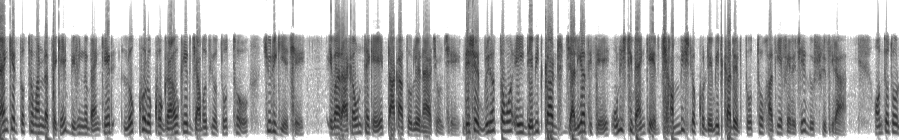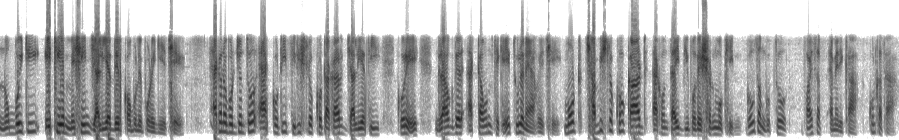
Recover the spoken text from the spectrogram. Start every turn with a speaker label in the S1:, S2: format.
S1: ব্যাংকের তথ্য ভান্ডার থেকে বিভিন্ন ব্যাংকের লক্ষ লক্ষ গ্রাহকের যাবতীয় তথ্য চুরি গিয়েছে। এবার অ্যাকাউন্ট থেকে টাকা তুলে নেওয়া চলছে। দেশের বৃহত্তম এই ডেবিট কার্ড জালিয়াতিতে উনিশটি ব্যাংকের ২৬ লক্ষ ডেবিট কার্ডের তথ্য হাতিয়ে ফেলেছে দুষ্কৃতীরা। অন্তত নব্বইটি এটিএম মেশিন জালিয়াতদের কবলে পড়ে গিয়েছে। এখনও পর্যন্ত এক কোটি তিরিশ লক্ষ টাকার জালিয়াতি করে গ্রাহকদের অ্যাকাউন্ট থেকে তুলে নেওয়া হয়েছে। মোট ২৬ লক্ষ কার্ড এখন তাই বিপদের সম্মুখীন। Gautam Gupta, Voice of America, Kolkata.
